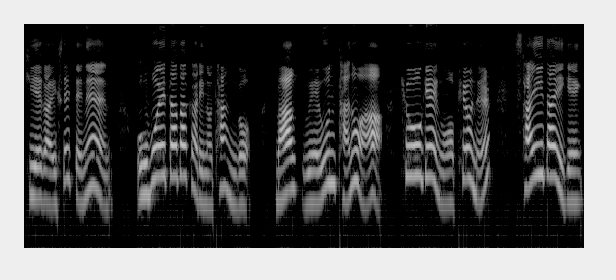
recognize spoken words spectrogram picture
기회가 있을 때는 오보에타 바까리노 탄고 막 외운 단어와 표現어 표현을 사이다이갱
